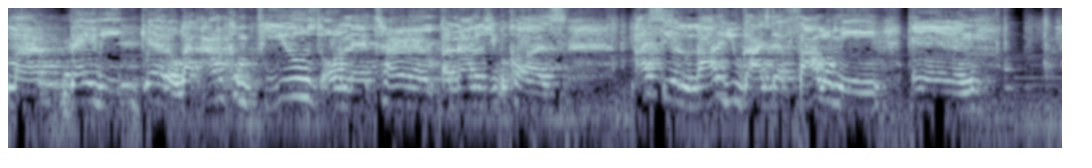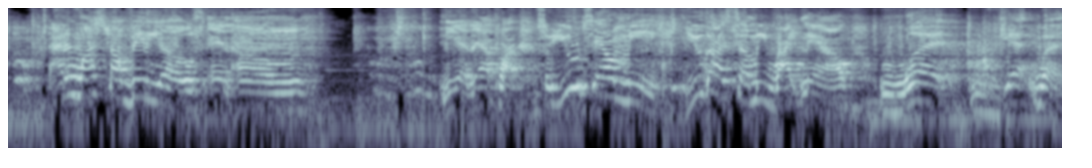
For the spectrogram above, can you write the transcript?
my baby, ghetto? Like I'm confused on that term analogy because I see a lot of you guys that follow me and I didn't watch y'all videos and um yeah that part. So you tell me, you guys tell me right now what get what?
